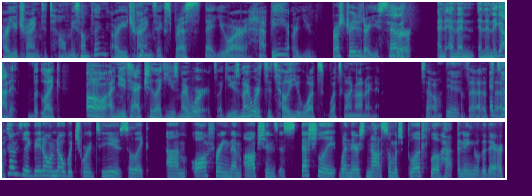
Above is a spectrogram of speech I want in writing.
are you trying to tell me something? Are you trying to express that you are happy? Are you frustrated? Are you sad? Like, Sure. and and then and then they got it. But like, oh, I need to actually like use my words, like use my words to tell you what's what's going on right now. So Yeah. that's a, and that's a sometimes like they don't know which word to use so like um offering them options especially when there's not so much blood flow happening over there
